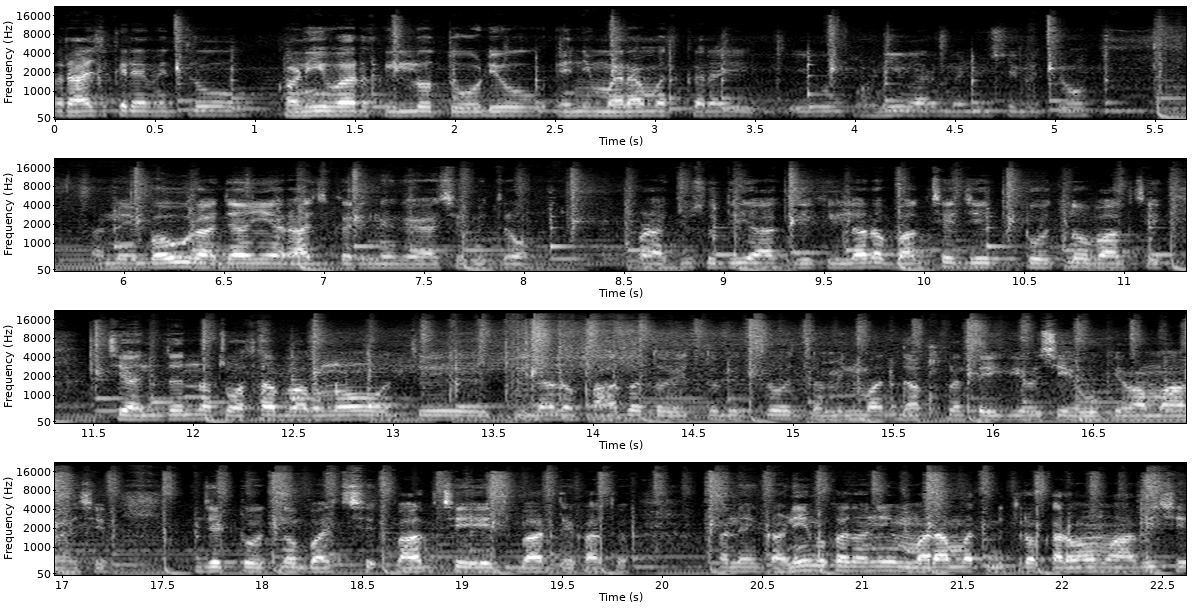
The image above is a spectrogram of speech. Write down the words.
રાજ કર્યા મિત્રો, ઘણીવાર કિલ્લો તોડ્યો, એની મરામત કરાઈ, એવું ઘણીવાર બન્યું છે મિત્રો. અને બહુ રાજા અહીંયા રાજ કરીને ગયા છે મિત્રો. પણ હજુ સુધી આ જે કિલ્લાનો ભાગ છે, જે ટોચનો ભાગ છે, જે અંદરનો ચોથા ભાગનો જે કિલ્લાનો ભાગ હતો, એ તો મિત્રો જમીનમાં દફન થઈ ગયો છે એવું કહેવામાં આવે છે. જે ટોચનો ભાગ છે ભાગ છે, એ જ બહાર દેખાતો. અને ઘણી વખત આની મરામત મિત્રો કરવામાં આવી છે.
